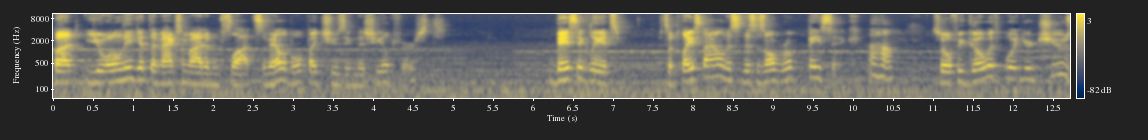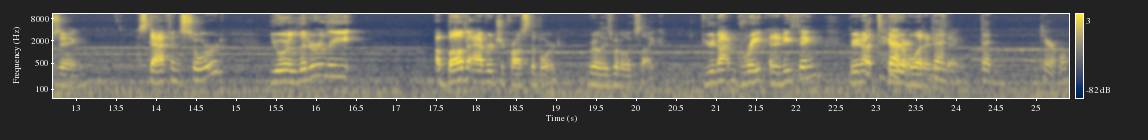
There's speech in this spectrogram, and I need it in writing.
But you only get the maximum item slots available by choosing the shield first. Basically, it's it's a playstyle. This this is all real basic. Uh huh. So if we go with what you're choosing, staff and sword, you are literally above average across the board. Really, is what it looks like. You're not great at anything, but you're not But terrible at anything. Than, than terrible.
